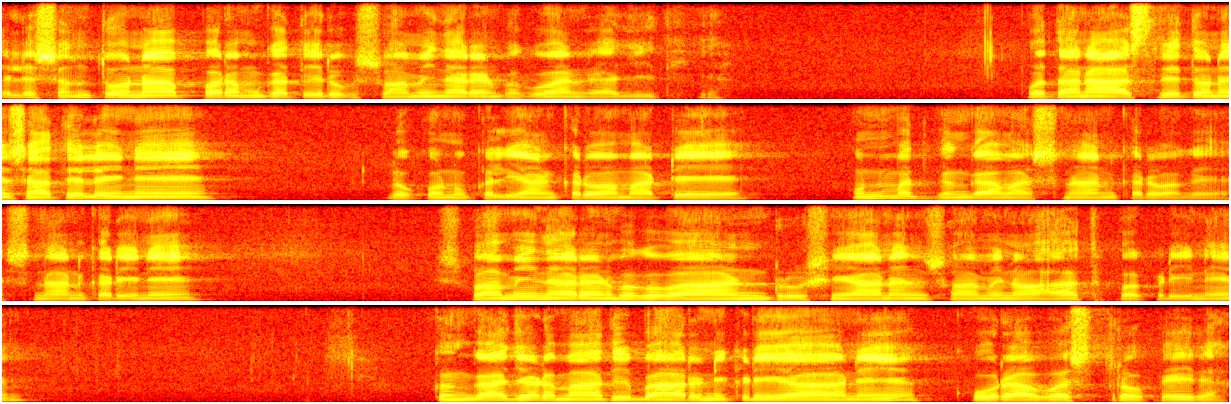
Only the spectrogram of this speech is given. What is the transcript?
એટલે સંતોના પરમ ગતિરૂપ સ્વામિનારાયણ ભગવાન રાજી થયા. પોતાના આશ્રિતોને સાથે લઈને લોકોનું કલ્યાણ કરવા માટે ઉન્મત ગંગામાં સ્નાન કરવા ગયા. સ્નાન કરીને સ્વામિનારાયણ ભગવાન ઋષિયાનંદ સ્વામીનો હાથ પકડીને ગંગાજળમાંથી બહાર નીકળ્યા અને કોરા વસ્ત્રો પહેર્યા.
